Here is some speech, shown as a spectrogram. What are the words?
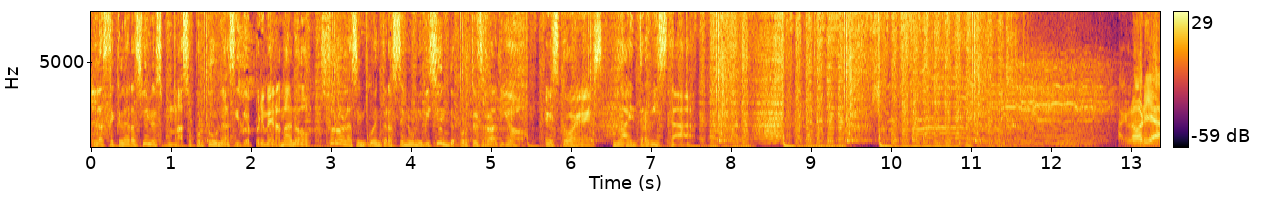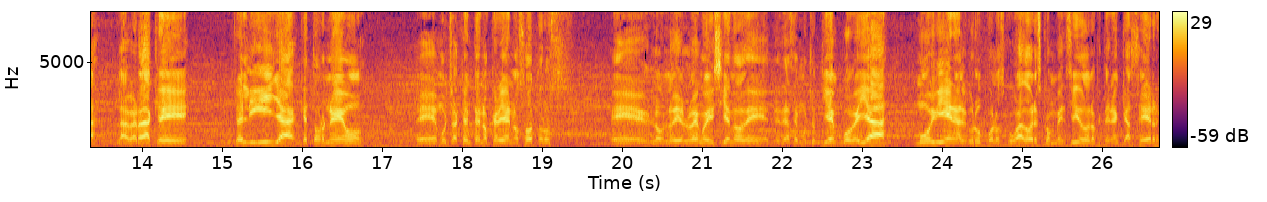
Las declaraciones más oportunas y de primera mano solo las encuentras en Univisión Deportes Radio. Esto es La Entrevista. La gloria, la verdad que qué liguilla, qué torneo. Eh, mucha gente no creía en nosotros. Eh, lo, vengo diciendo de- desde hace mucho tiempo. Veía muy bien al grupo, los jugadores convencidos de lo que tenían que hacer,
